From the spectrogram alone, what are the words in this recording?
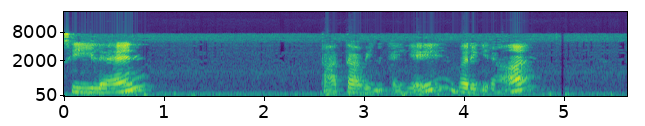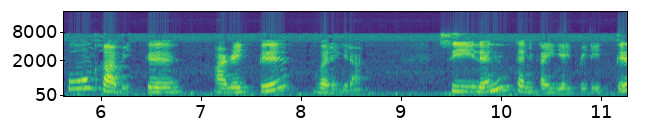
சீலன் தாத்தாவின் கையை வருகிறான். பூங்காவிற்கு அழைத்து வருகிறான். சீலன் தன் கையை பிடித்து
